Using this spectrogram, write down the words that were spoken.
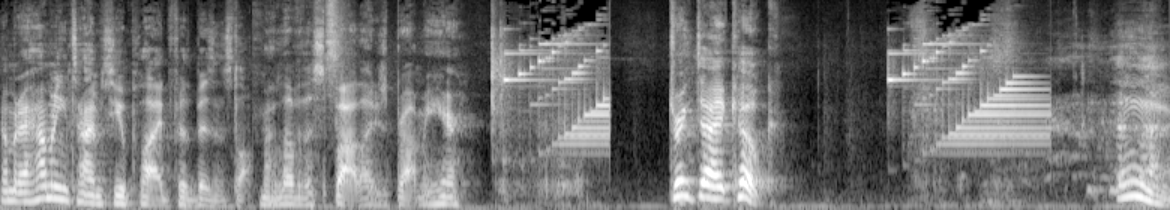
No matter how many times he applied for the business loan. My love of the spotlight has brought me here. Drink Diet Coke. Mm.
